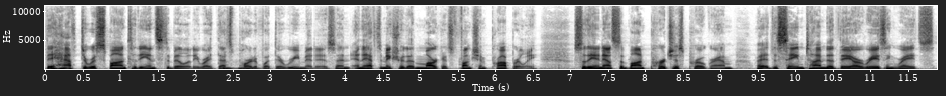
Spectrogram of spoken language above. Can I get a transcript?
they have to respond to the instability right that's mm-hmm. part of what their remit is and and they have to make sure that markets function properly so they announced a bond purchase program right at the same time that they are raising rates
